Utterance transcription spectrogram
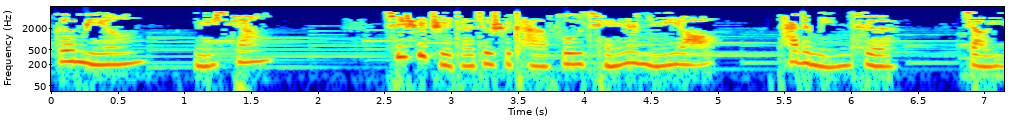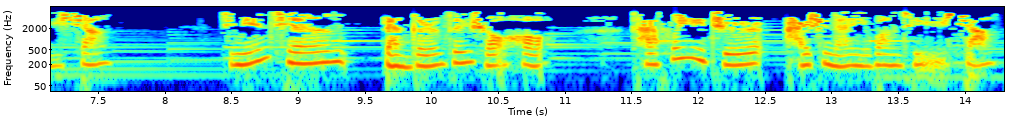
歌名《余香》，其实指的就是卡夫前任女友，她的名字叫余香。几年前两个人分手后，卡夫一直还是难以忘记余香。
